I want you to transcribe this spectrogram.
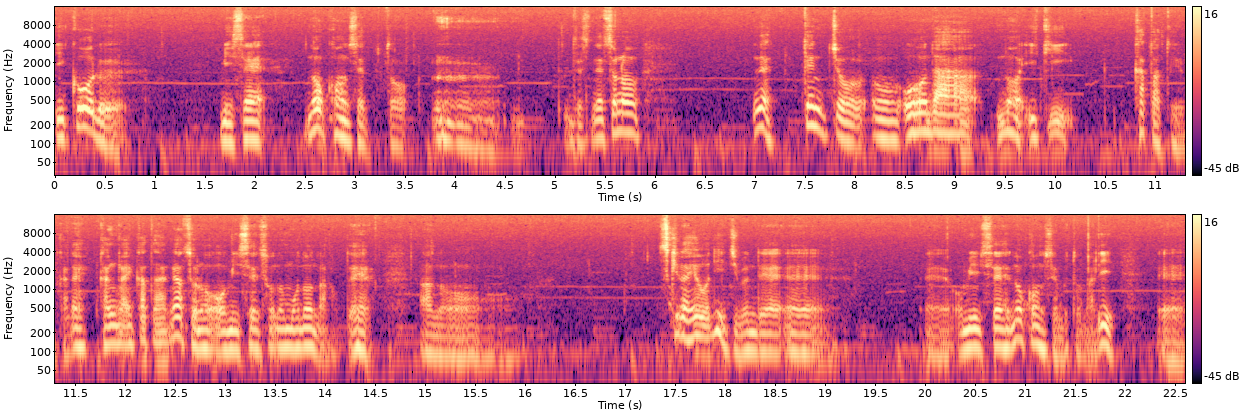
イコール店のコンセプト、うん、ですね。そのね店長オーナーの生き方というかね考え方がそのお店そのものなのであの好きなように自分で、えーえー、お店のコンセプトなり、え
